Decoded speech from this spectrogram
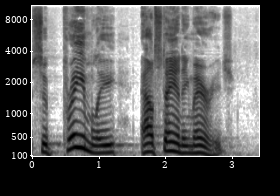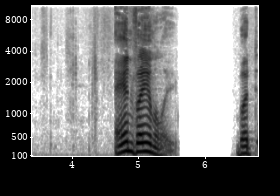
supremely outstanding marriage and family. But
